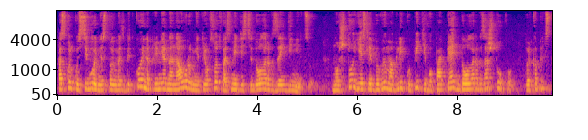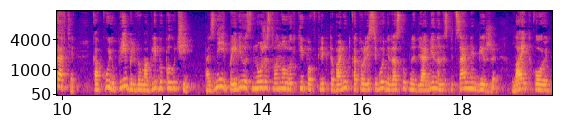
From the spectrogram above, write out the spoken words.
поскольку сегодня стоимость биткоина примерно на уровне 380 долларов за единицу. Но что, если бы вы могли купить его по 5 долларов за штуку? Только представьте, какую прибыль вы могли бы получить. Позднее появилось множество новых типов криптовалют, которые сегодня доступны для обмена на специальной бирже Litecoin,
